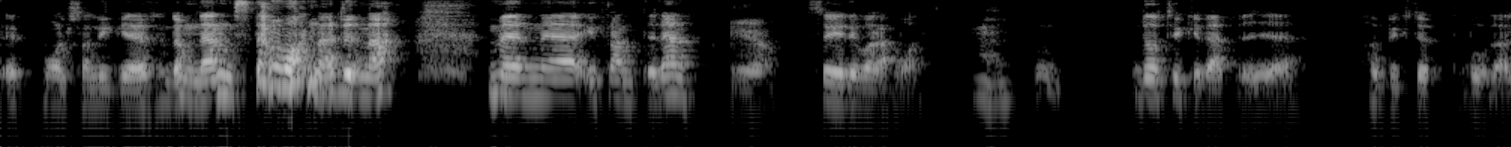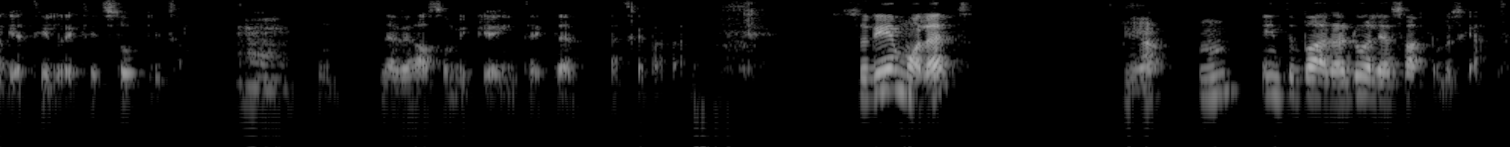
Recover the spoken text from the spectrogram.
ett mål som ligger de närmsta månaderna. Men eh, i framtiden Ja. så är det våra mål. Mm. Då tycker vi att vi eh, har byggt upp bolaget tillräckligt stort liksom. Mm. När vi har så mycket intäkter att skatta för. Så det är målet. Ja. Mm. Inte bara dåliga saker med skatt.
